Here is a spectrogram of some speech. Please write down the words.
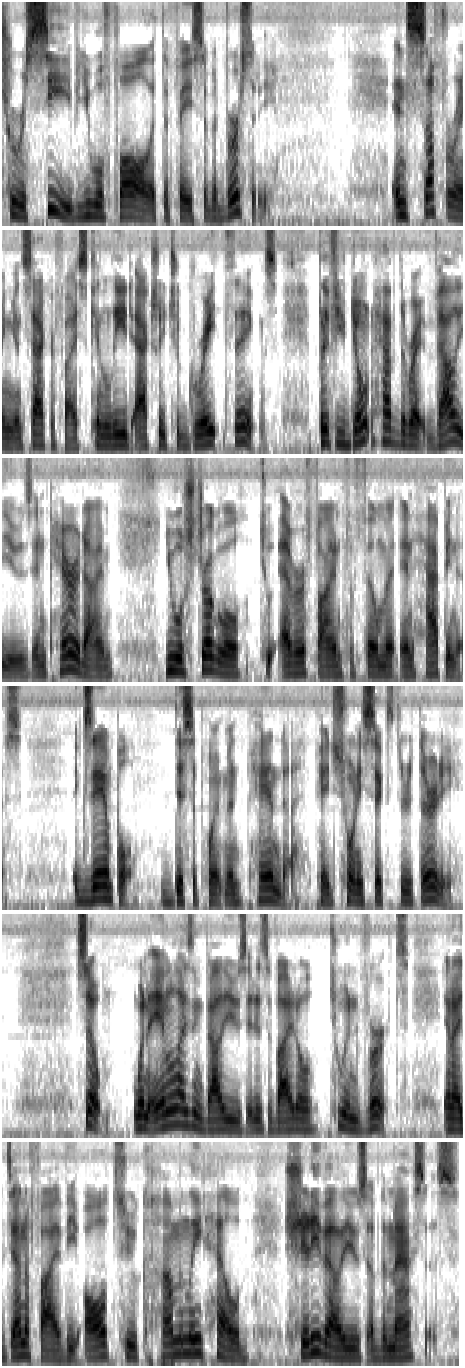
to receive, you will fall at the face of adversity. And suffering and sacrifice can lead actually to great things. But if you don't have the right values and paradigm, you will struggle to ever find fulfillment and happiness. Example Disappointment Panda, page 26 through 30. So, when analyzing values, it is vital to invert and identify the all too commonly held shitty values of the masses.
